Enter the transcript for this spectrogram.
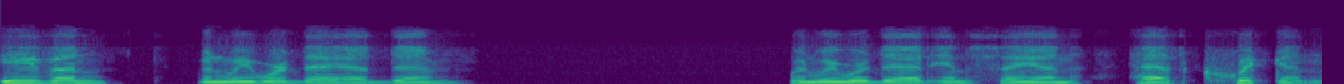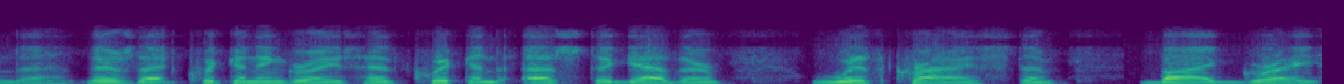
even when we were dead, um, when we were dead in sin, hath quickened. Uh, there's that quickening grace, hath quickened us together with Christ. Um, by grace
